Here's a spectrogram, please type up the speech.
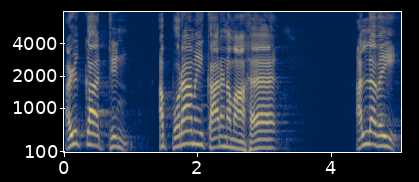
அழுக்காற்றின் அப்பொறாமை காரணமாக அல்லவை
